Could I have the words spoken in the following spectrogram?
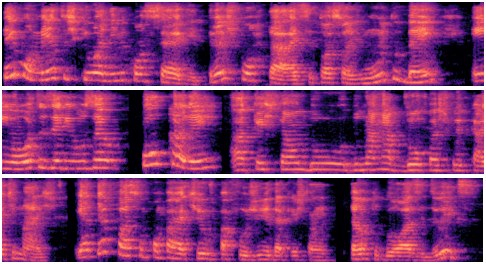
tem momentos que o anime consegue transportar as situações muito bem, em outros ele usa pouco além a questão do, do narrador para explicar demais. E até faço um comparativo para fugir da questão tanto do Ozzy Dwix.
